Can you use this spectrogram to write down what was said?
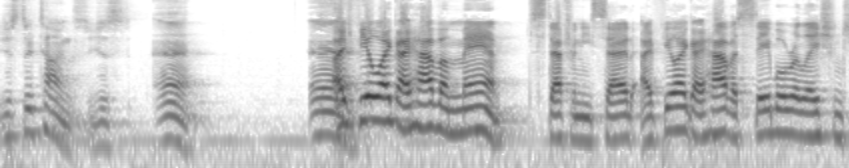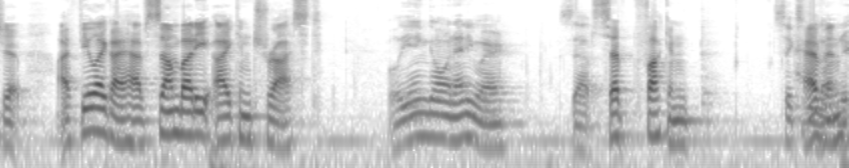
Just their tongues. Just, eh. Eh. I feel like I have a man, Stephanie said. I feel like I have a stable relationship. I feel like I have somebody I can trust. well, he ain't going anywhere. Except Except fucking six Heaven.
